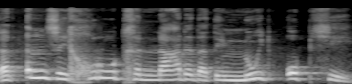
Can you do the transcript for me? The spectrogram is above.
Dat in sy groot genade dat hy nooit opgee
